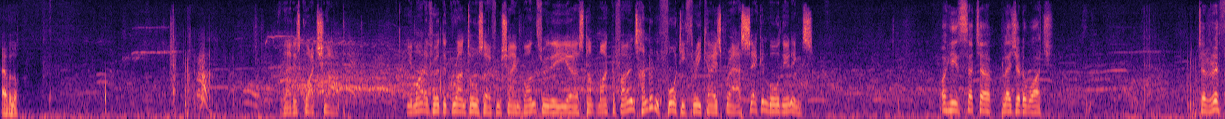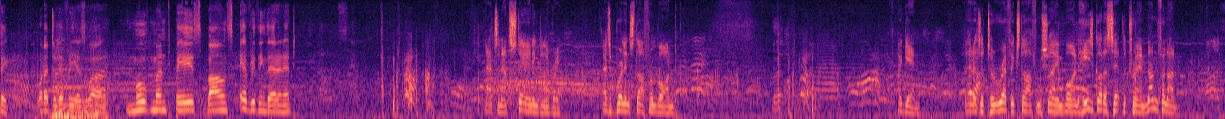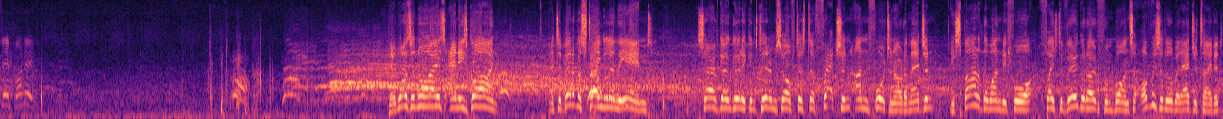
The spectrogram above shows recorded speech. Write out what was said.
Have a look. That is quite sharp. You might have heard the grunt also from Shane Bond through the uh, stump microphones. 143 k's per hour, second ball of the innings. Oh, he's such a pleasure to watch. Terrific. What a delivery as well. Movement, pace, bounce, everything there in it. That's an outstanding delivery. That's brilliant stuff from Bond. Again, that is a terrific start from Shane Bond. He's got to set the trend, none for none. There was a noise and he's gone. It's a bit of a strangle in the end. Sourav Ganguly considered himself just a fraction unfortunate, I would imagine. He spotted the one before, faced a very good over from Bond, so obviously a little bit agitated.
